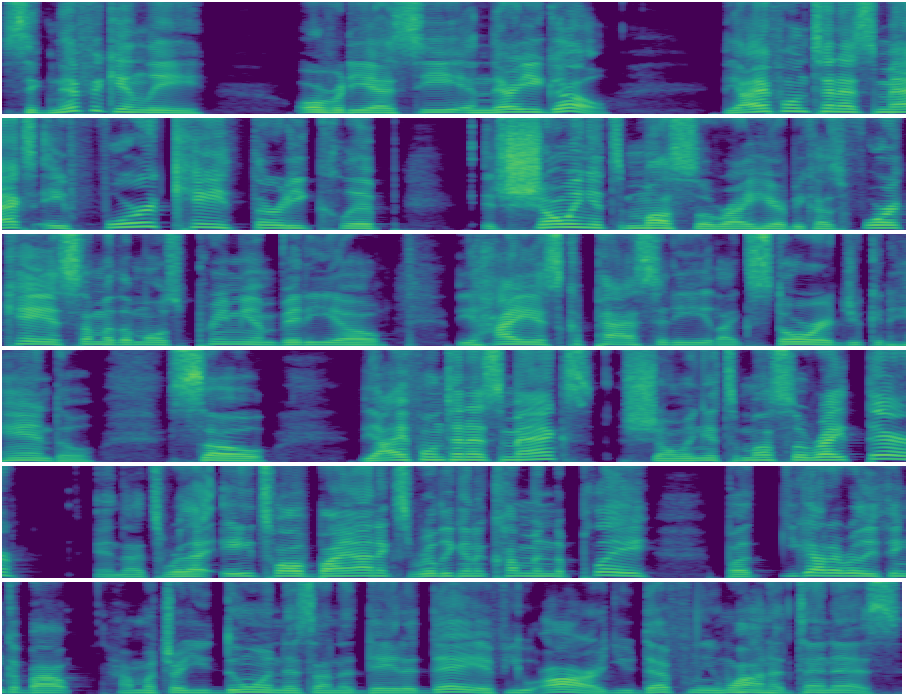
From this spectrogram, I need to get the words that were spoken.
significantly over the SE. And there you go. The iPhone 10s Max, a 4K 30 clip. It's showing its muscle right here because 4K is some of the most premium video, the highest capacity like storage you can handle. So the iPhone 10s Max showing its muscle right there. And that's where that A12 Bionic's really going to come into play. But you got to really think about how much are you doing this on a day to day? If you are, you definitely want a 10S.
